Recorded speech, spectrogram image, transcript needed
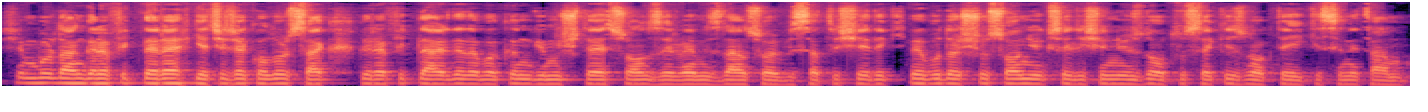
Şimdi buradan grafiklere geçecek olursak, grafiklerde de bakın gümüşte son zirvemizden sonra bir satış yedik ve bu da şu son yükselişin %38.2'sini tam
